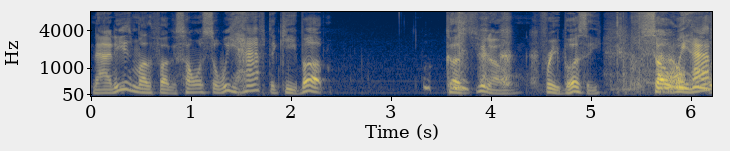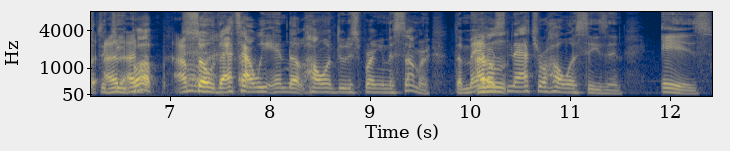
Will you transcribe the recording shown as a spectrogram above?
Now these motherfuckers hoeing, so we have to keep up. Cause you know, free pussy. So we have to keep I- up. I'm- so that's how we end up hoeing through the spring and the summer. The male's natural hoeing season is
